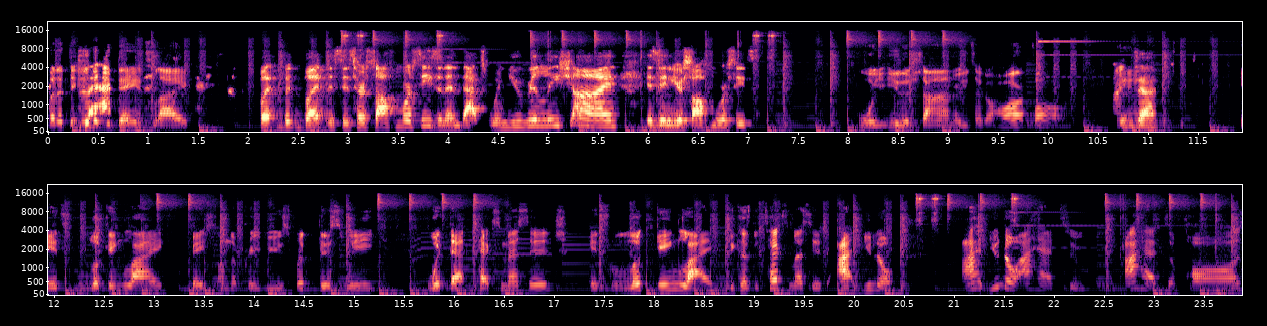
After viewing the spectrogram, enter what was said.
but at the end of the day, it's like But but but this is her sophomore season and that's when you really shine is in your sophomore season. well, you either shine or you take a hard fall. And Exactly. It's looking like, based on the previews for this week, with that text message, it's looking like because the text message, I you know, I you know I had to I had to pause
